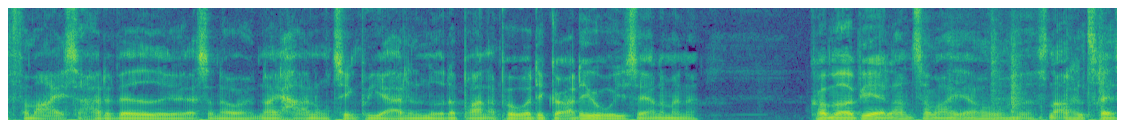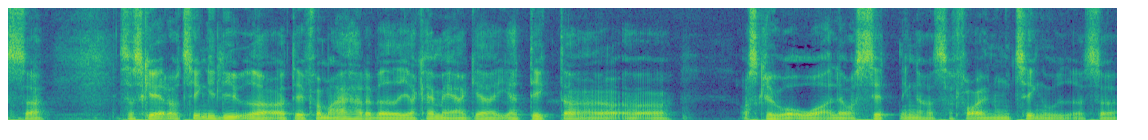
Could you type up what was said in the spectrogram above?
for mig så har det været, øh, altså når, når jeg har nogle ting på hjertet eller noget, der brænder på, og det gør det jo især, når man er kommet op i alderen som mig, jeg er jo snart 50, så, så sker der jo ting i livet, og det for mig har det været, jeg kan mærke, at jeg, jeg digter og, og, og skriver ord og laver sætninger, og så får jeg nogle ting ud, og så,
